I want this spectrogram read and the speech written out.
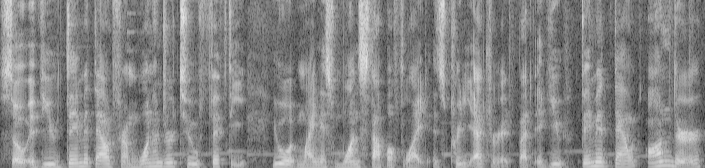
So if you dim it down from 100 to 50, you will minus one stop of light. It's pretty accurate, but if you dim it down under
